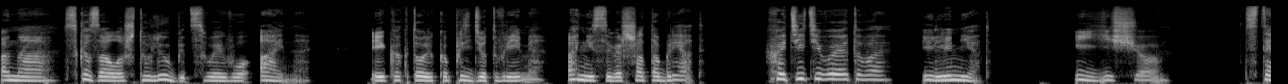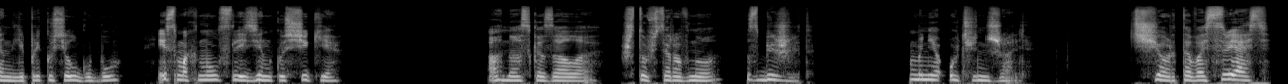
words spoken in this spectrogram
Она сказала, что любит своего Айна, и как только придет время, они совершат обряд. Хотите вы этого или нет? И еще... Стэнли прикусил губу и смахнул слезинку с щеки. Она сказала, что все равно сбежит. Мне очень жаль. Чёртова связь!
